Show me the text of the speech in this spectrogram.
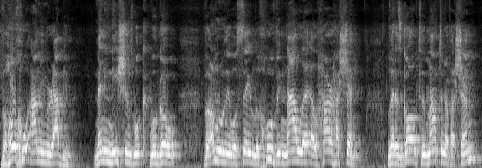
V'holchu amim rabim. Many nations will, will go. V'amru, they will say, L'chu v'nale el har Hashem. Let us go up to the mountain of Hashem.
